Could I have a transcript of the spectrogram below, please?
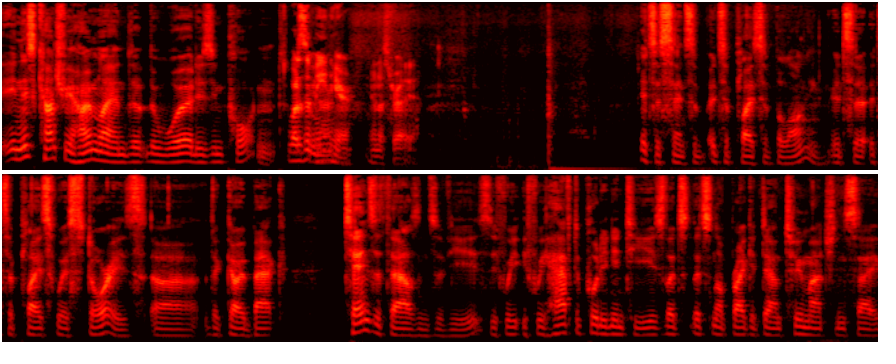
in this country, homeland, the, the word is important. What does it mean know. here in Australia? It's a sense of it's a place of belonging. It's a it's a place where stories uh, that go back tens of thousands of years. If we if we have to put it into years, let's let's not break it down too much and say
